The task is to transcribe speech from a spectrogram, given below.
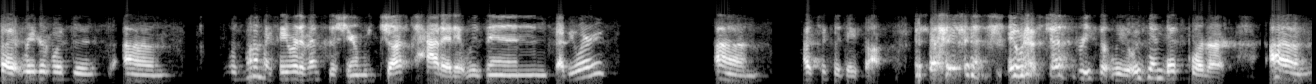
but Raider Voices um, was one of my favorite events this year, and we just had it. It was in February. Um, I took the dates off. it was just recently. It was in this quarter. Um,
